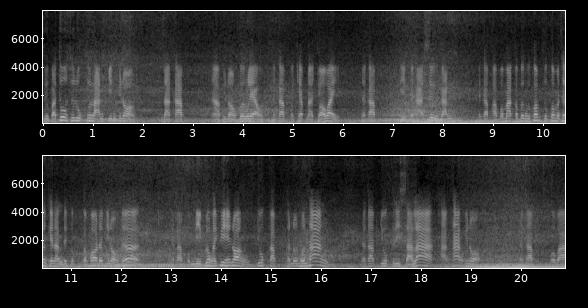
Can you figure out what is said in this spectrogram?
ซื้อปลาทูซื้อลูกซื้อหลานกินพี่น้องนะครับนะพี่น้องเบิ่งแล้วนะครับก็แคปหน้าจอไว้ นะครับที่ไปหาซื้อกันนะครับหาประมากกระเบื้องมีความสุขความบันเทิงแค่นั้นเด้อกับกับพ่อเด้อพี่น้องเด้อนะครับผมรีบลงให้พี่ให้น้องอยู่กับถนนหนทางนะครับอยู่ที่ศาลาข้างทางพี่น้องนะครับเพราะว่า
